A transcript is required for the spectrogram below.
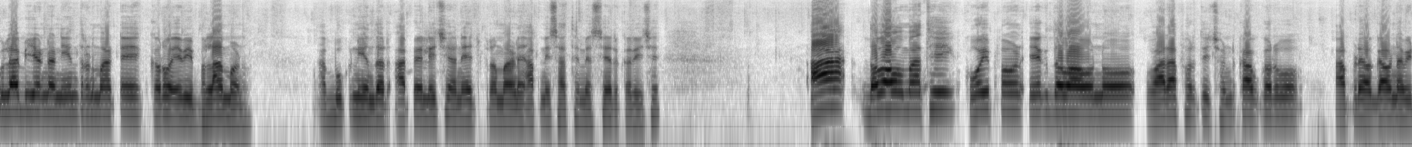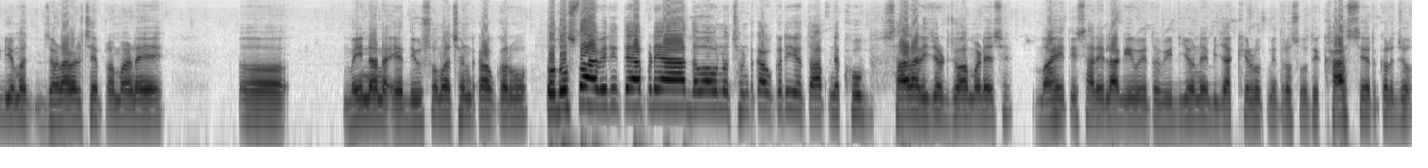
ગુલાબી ઈયળના નિયંત્રણ માટે કરો એવી ભલામણ આ બુકની અંદર આપેલી છે અને એ જ પ્રમાણે આપની સાથે મેં શેર કરી છે. આ દવાઓમાંથી કોઈ પણ એક દવાઓનો વારાફરતી છંટકાવ કરવો, આપણે અગાઉના વિડીયોમાં જણાવેલ છે પ્રમાણે મહિનાના એ દિવસોમાં છંટકાવ કરવો. તો દોસ્તો, આવી રીતે આપણે આ દવાઓનો છંટકાવ કરીએ તો આપને ખૂબ સારા રિઝલ્ટ જોવા મળે છે. માહિતી સારી લાગી હોય તો વિડીયોને બીજા ખેડૂત મિત્રો સુધી ખાસ શેર કરજો.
